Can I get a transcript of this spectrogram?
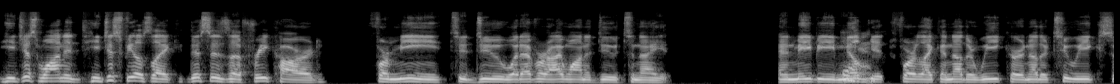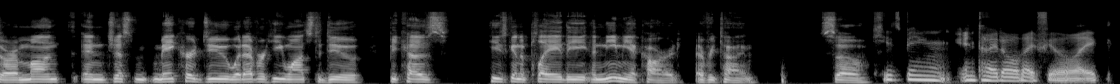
he just wanted he just feels like this is a free card for me to do whatever I want to do tonight and maybe milk Yeah. it for like another week or another 2 weeks or a month and just make her do whatever he wants to do because he's going to play the anemia card every time. So, he's being entitled i feel like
